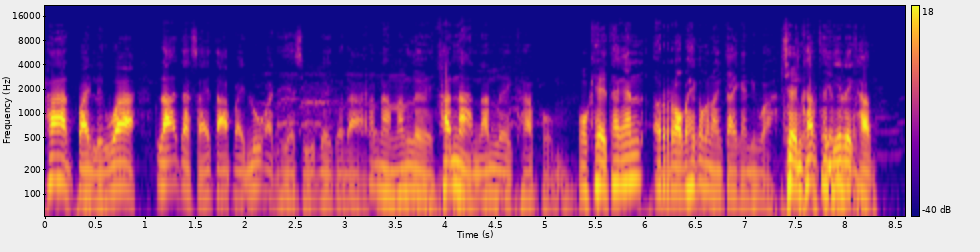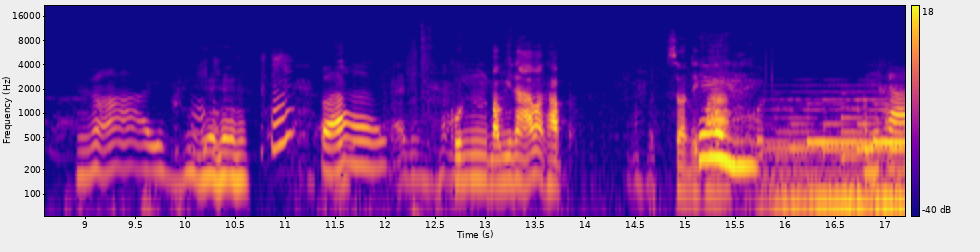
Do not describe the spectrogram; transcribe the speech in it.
พลาดไปหรือว่าละจากสายตาไปลูกอาจจะเสียชีวิตเลยก็ได้ ขนาดนั้นเลย ขนาดนั้นเลยครับผม โอเค ถ้างั้นเราไปให้กำลังใจกันดีกว่า เชิญครับทางนี้เลยครับ คุณปวีนาป่ะครับ สวัสดีครับนี่ค่ะ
